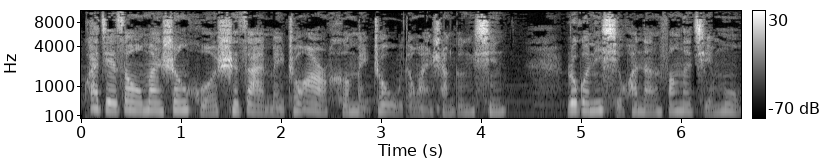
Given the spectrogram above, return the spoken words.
快节奏慢生活是在每周二和每周五的晚上更新。如果你喜欢南方的节目，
